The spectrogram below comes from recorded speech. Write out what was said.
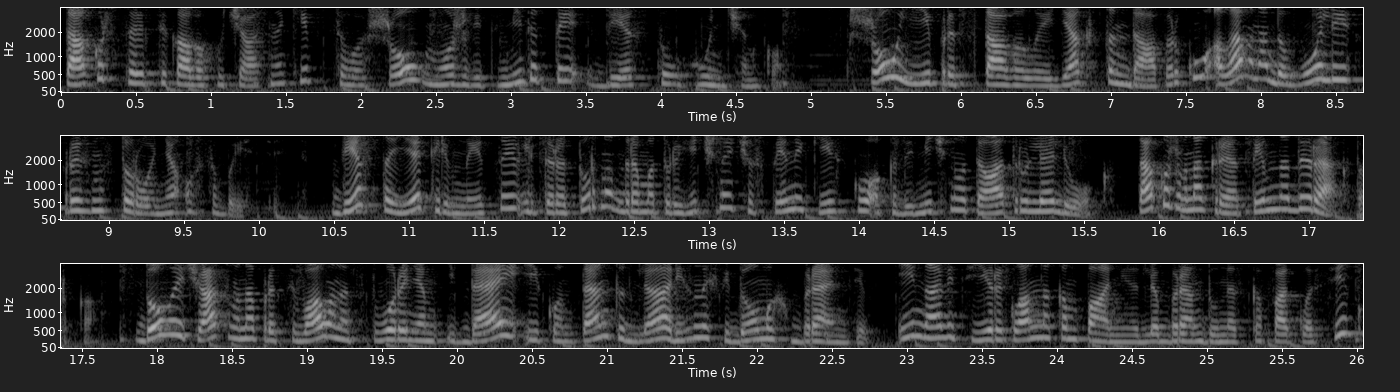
Також серед цікавих учасників цього шоу може відмітити Весту Гунченко. Шоу її представили як стендаперку, але вона доволі різностороння особистість. Веста є керівницею літературно-драматургічної частини Київського академічного театру Ляльок. Також вона креативна директорка. Довгий час вона працювала над створенням ідей і контенту для різних відомих брендів. І навіть її рекламна кампанія для бренду Nescafe Classic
